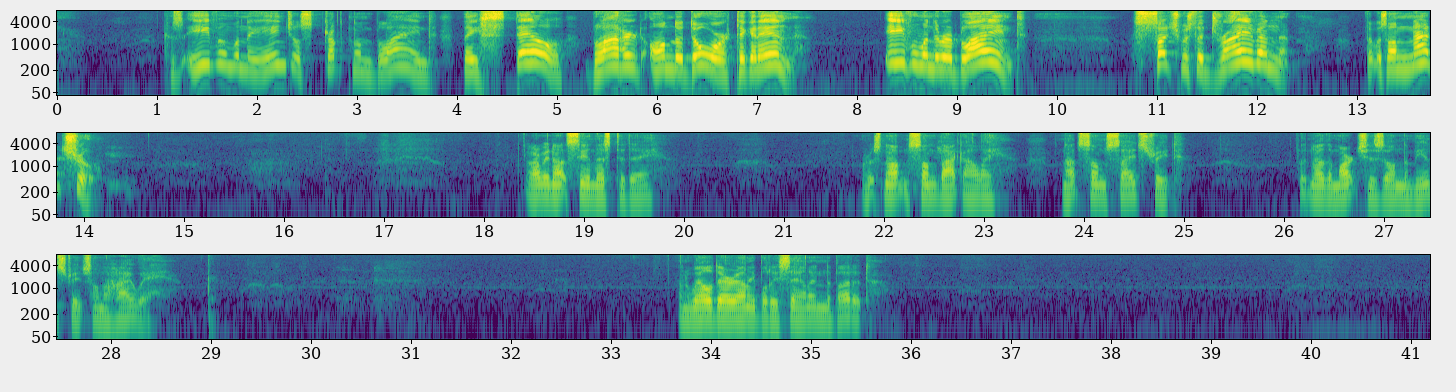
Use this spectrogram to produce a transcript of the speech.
Because even when the angel struck them blind, they still blattered on the door to get in. Even when they were blind. Such was the drive in them that was unnatural. Are we not seeing this today? Or it's not in some back alley, not some side street but now the march is on the main streets, on the highway. And well dare anybody say anything about it.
